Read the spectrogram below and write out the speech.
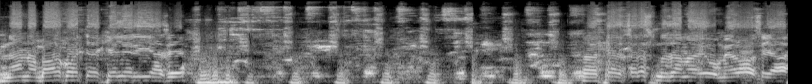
નાના બાળકો અત્યારે ખેલી રહ્યા છે. અત્યારે સરસ મજાનો એવો મેળો છે આ.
